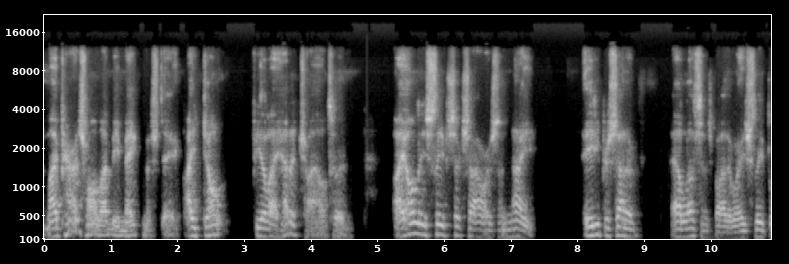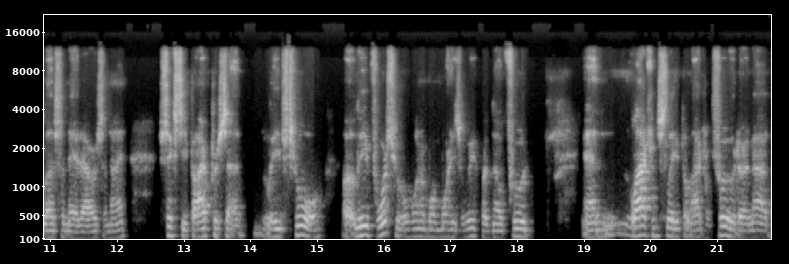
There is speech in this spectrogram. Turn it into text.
My parents won't let me make mistakes. I don't feel I had a childhood. I only sleep six hours a night. 80% of adolescents, by the way, sleep less than eight hours a night. 65% leave school, uh, leave for school one or more mornings a week with no food. And lack of sleep and lack of food are not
